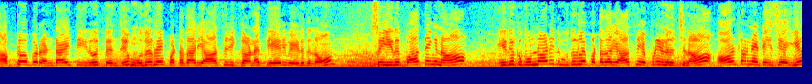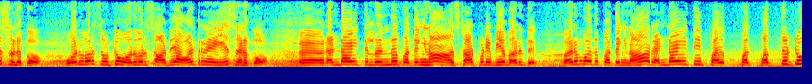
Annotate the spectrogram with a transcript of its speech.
அக்டோபர் ரெண்டாயிரத்தி இருபத்தஞ்சு முதுகலை பட்டதாரி ஆசிரியருக்கான தேர்வு எழுதினோம் ஸோ இது பார்த்தீங்கன்னா இதுக்கு முன்னாடி இந்த முதுகலை பட்டதாரி ஆசிரியர் எப்படி இருந்துச்சுன்னா ஆல்டர்னேட் இயர்ஸ் நடக்கும். ஒரு வருஷம் விட்டு ஒரு வருஷம் அப்படியே ஆல்டர்னேட் இயர்ஸ் நடக்கும். ரெண்டாயிரத்துலேருந்து பார்த்தீங்கன்னா ஸ்டார்ட் பண்ணி அப்படியே வருது. வரும்போது பார்த்தீங்கன்னா ரெண்டாயிரத்தி பத்- பத்து டு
